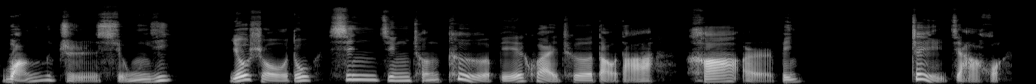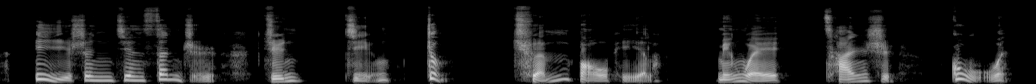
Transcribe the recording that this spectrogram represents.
王志雄一，由首都新京城特别快车到达哈尔滨。这家伙一身兼三职，军、警、政，全包庇了。名为参事顾问，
